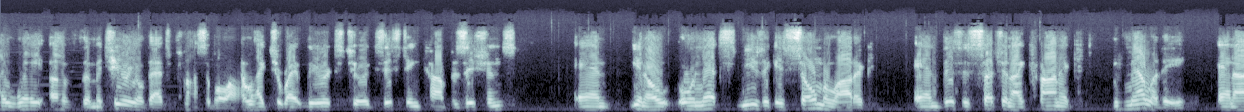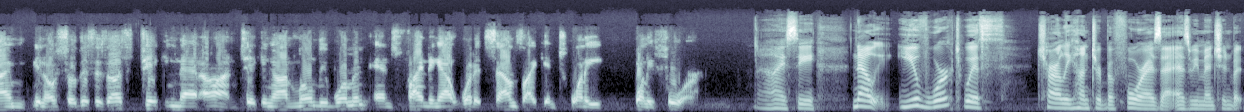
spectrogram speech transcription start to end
by way of the material that's possible. I like to write lyrics to existing compositions. And, you know, Ornette's music is so melodic, and this is such an iconic melody. And I'm, you know, so this is us taking that on, taking on Lonely Woman and finding out what it sounds like in 20- 24. I see. Now, you've worked with Charlie Hunter before, as, as we mentioned, but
